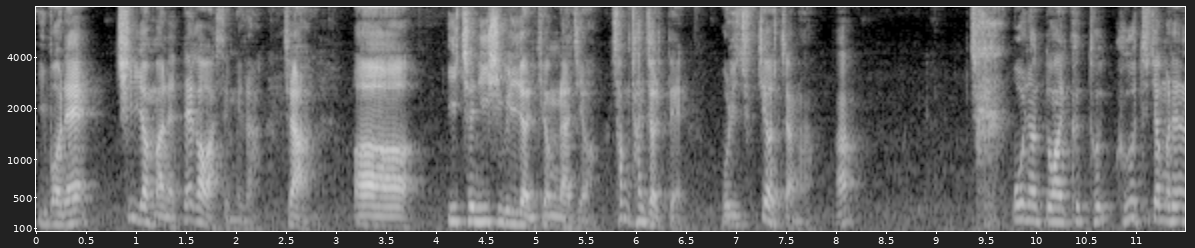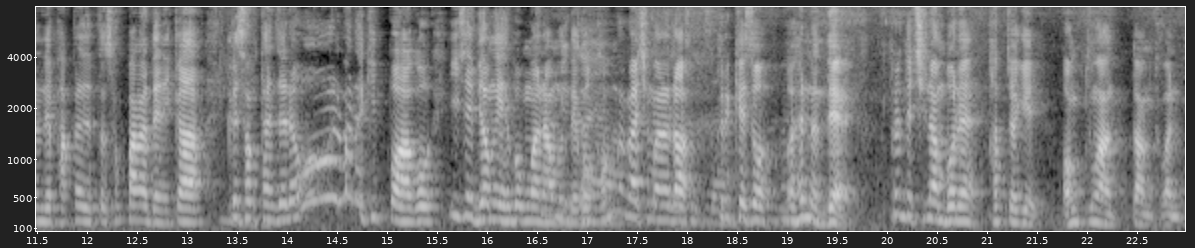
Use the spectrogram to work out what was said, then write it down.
이번에 7년 만에 때가 왔습니다. 자, 어, 2021년 기억나죠? 성탄절 때 우리 축제였잖아. 어? 참, 5년 동안 그, 투, 그 투쟁을 했는데 박근혜 대통령 석방이 되니까 그 성탄절에 얼마나 기뻐하고 이제 명예 회복만 하면 되고 그러니까요. 건강하시만 하라 진짜. 그렇게 해서 어, 했는데 그런데 지난번에 갑자기 엉뚱한 뚱뚱한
